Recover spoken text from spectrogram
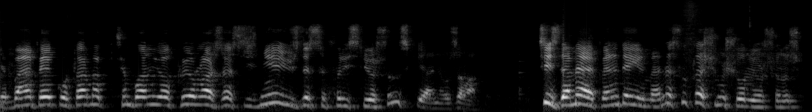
E, MHP'yi kurtarmak için bunu yapıyorlarsa siz niye yüzde sıfır istiyorsunuz ki yani o zaman? Siz de MHP'nin değirmenine su taşımış oluyorsunuz.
